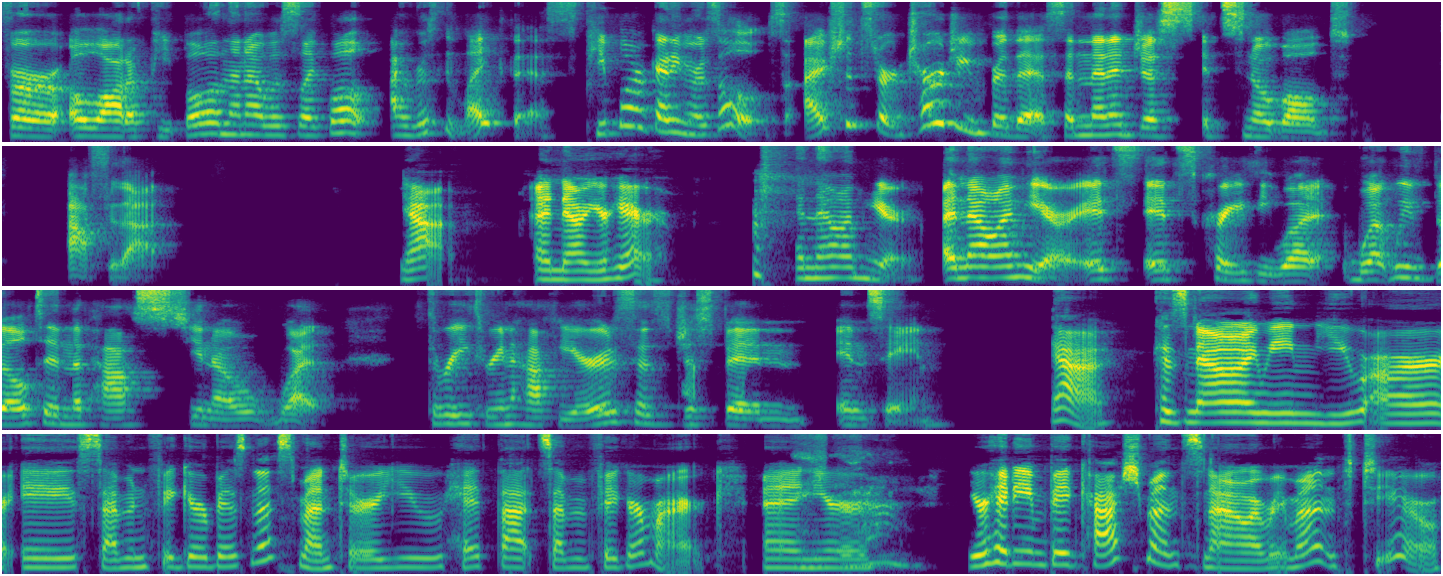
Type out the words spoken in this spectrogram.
for a lot of people and then i was like well i really like this. People are getting results. I should start charging for this. And then it just it snowballed after that. Yeah and now you're here and now i'm here and now i'm here it's it's crazy what what we've built in the past you know what three three and a half years has just been insane yeah because now i mean you are a seven figure business mentor you hit that seven figure mark and you're yeah. you're hitting big cash months now every month too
